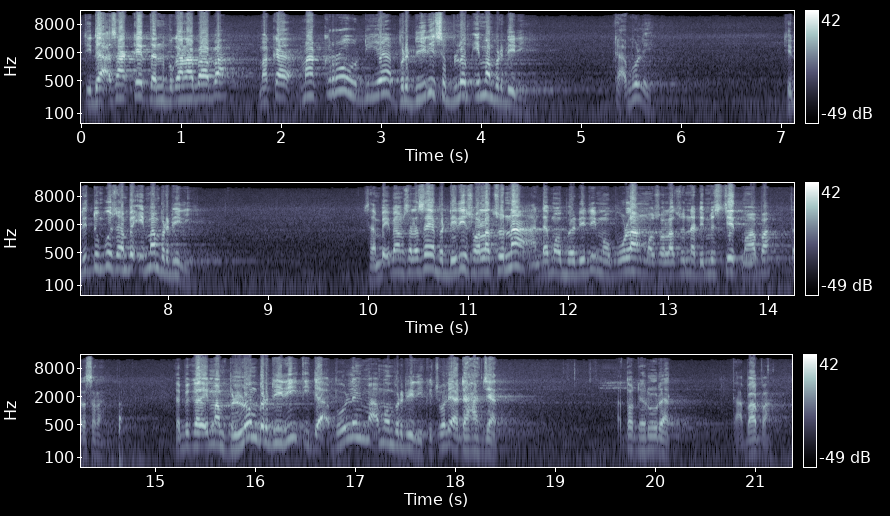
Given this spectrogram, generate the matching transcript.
tidak sakit dan bukan apa-apa maka makruh dia berdiri sebelum imam berdiri. Tidak boleh. Jadi tunggu sampai imam berdiri. Sampai imam selesai berdiri sholat sunnah anda mau berdiri mau pulang mau sholat sunnah di masjid mau apa? Terserah. Tapi kalau imam belum berdiri tidak boleh makmum berdiri kecuali ada hajat atau darurat. Tak apa-apa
